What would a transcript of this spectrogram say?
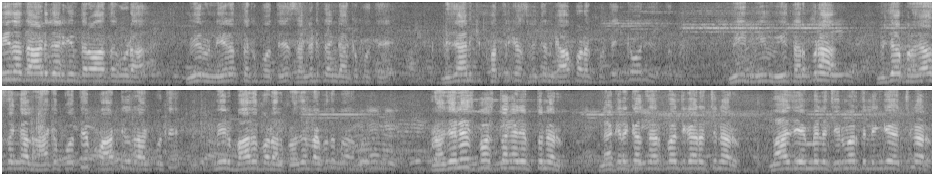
మీద దాడి జరిగిన తర్వాత కూడా మీరు నేరెత్తకపోతే సంఘటితం కాకపోతే నిజానికి పత్రికా స్వేచ్ఛను కాపాడకపోతే ఇంకెవరు చేస్తారు? మీ మీ మీ తరపున నిజ ప్రజా సంఘాలు రాకపోతే పార్టీలు రాకపోతే మీరు బాధపడాలి. ప్రజలు రాకపోతే బాధపడాలి. ప్రజలే స్పష్టంగా చెప్తున్నారు. నగరికల్ సర్పంచ్ గారు వచ్చినారు. మాజీ ఎమ్మెల్యే చిరుమర్తి లింగే వచ్చినారు.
